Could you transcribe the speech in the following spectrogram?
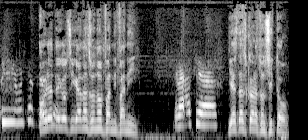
sí, muchas gracias. Ahora te digo si ganas o no, Fanny Fanny. Gracias. Ya estás, corazoncito.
